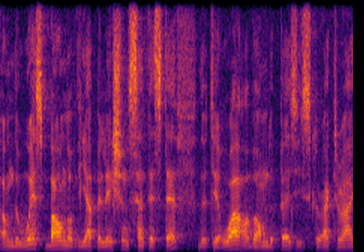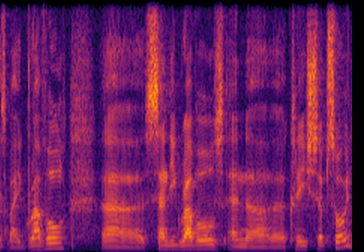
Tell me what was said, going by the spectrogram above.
on the west bound of the appellation Saint-Estèphe. The terroir of Ormes de Pez is characterized by gravel, uh, sandy gravels, and uh, subsoil,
